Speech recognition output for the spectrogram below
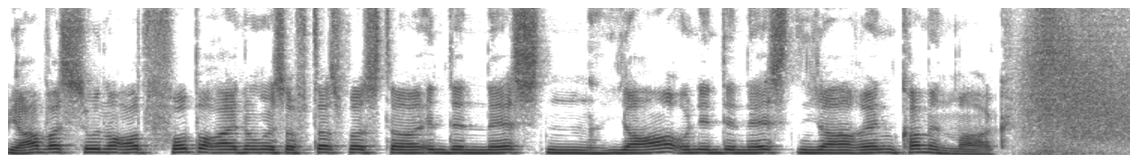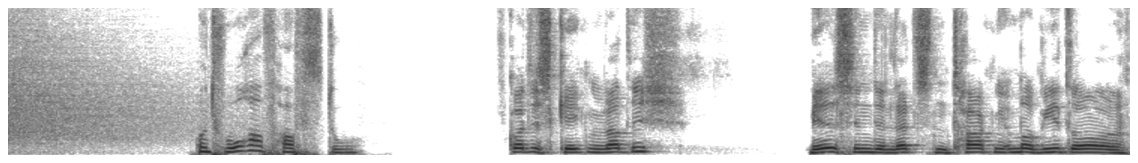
ja, was so eine Art Vorbereitung ist auf das, was da in den nächsten Jahr und in den nächsten Jahren kommen mag. Und worauf hoffst du? Gott ist gegenwärtig. Mir ist in den letzten Tagen immer wieder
